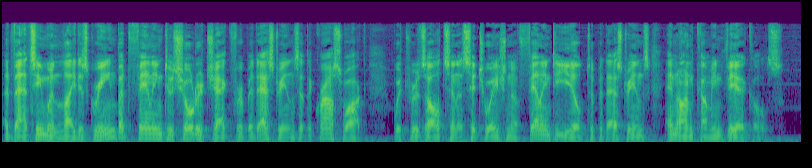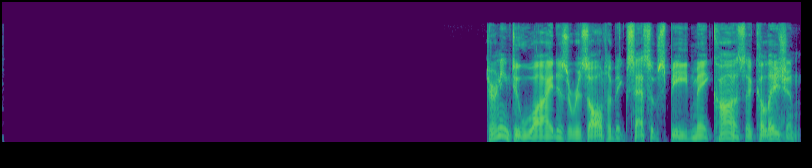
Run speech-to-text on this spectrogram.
Advancing when light is green but failing to shoulder check for pedestrians at the crosswalk, which results in a situation of failing to yield to pedestrians and oncoming vehicles. Turning too wide as a result of excessive speed may cause a collision.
